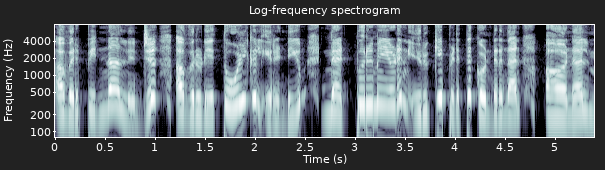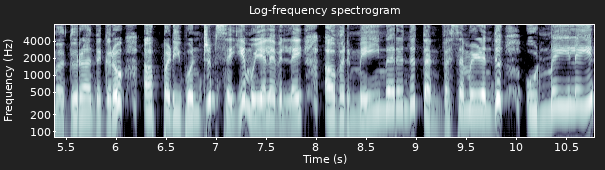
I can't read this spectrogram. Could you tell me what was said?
அவர் பின்னால் நின்று அவருடைய தோள்கள் இரண்டையும் நட்புரிமையுடன் இறுக்கி பிடித்துக் கொண்டிருந்தான் ஆனால் மதுராந்தகரோ அப்படி ஒன்றும் செய்ய முயலவில்லை அவர் மெய்மறந்து தன் வசமிழந்து உண்மையிலேயே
